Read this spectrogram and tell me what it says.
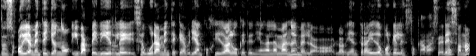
Entonces, obviamente yo no iba a pedirle, seguramente que habrían cogido algo que tenían a la mano y me lo, lo habían traído porque les tocaba hacer eso, ¿no?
